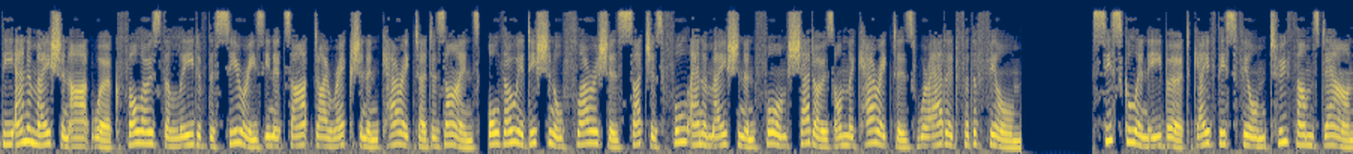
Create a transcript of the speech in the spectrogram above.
The animation artwork follows the lead of the series in its art direction and character designs, although additional flourishes such as full animation and form shadows on the characters were added for the film. Siskel and Ebert gave this film two thumbs down,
